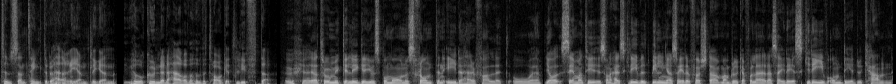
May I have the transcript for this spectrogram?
tusan tänkte du här egentligen? Hur kunde det här överhuvudtaget lyfta? Usch, jag tror mycket ligger just på manusfronten i det här fallet och eh, ja, ser man till sådana här skrivutbildningar så är det första man brukar få lära sig det är skriv om det du kan.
